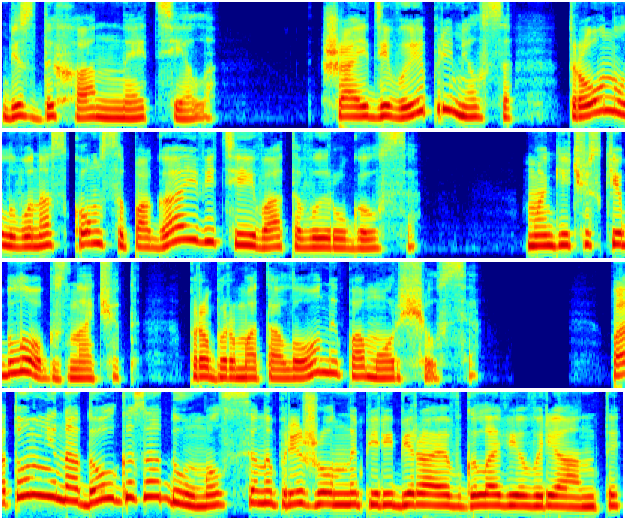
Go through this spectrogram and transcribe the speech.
бездыханное тело. Шайди выпрямился, тронул его носком сапога и витиевато выругался. «Магический блок, значит», — пробормотал он и поморщился. Потом ненадолго задумался, напряженно перебирая в голове варианты,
